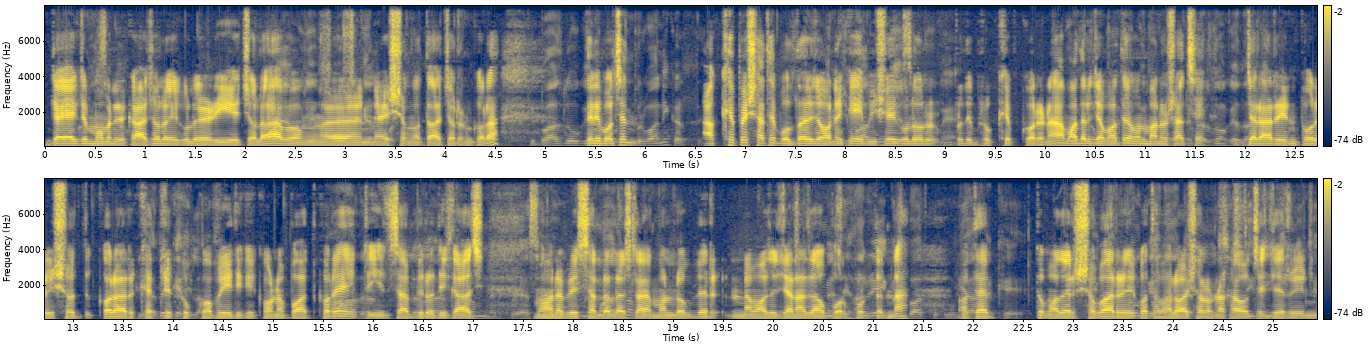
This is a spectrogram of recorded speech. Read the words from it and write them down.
যাই একজন মোমেনের কাজ হলো এগুলো এড়িয়ে চলা এবং ন্যায়সঙ্গত আচরণ করা তিনি বলছেন আক্ষেপের সাথে বলতে হয় যে অনেকে এই বিষয়গুলোর প্রতি ভ্রক্ষেপ করে না আমাদের জামাতে এমন মানুষ আছে যারা ঋণ পরিশোধ করার ক্ষেত্রে খুব কমে এদিকে কর্ণপাত করে এটি ইনসাফ বিরোধী কাজ মহানবী সাল্লাহ ইসলাম এমন লোকদের নামাজে জানাজাও পর পড়তেন না অর্থাৎ তোমাদের সবার কথা ভালোবাসা স্মরণ রাখা উচিত, যে ঋণ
